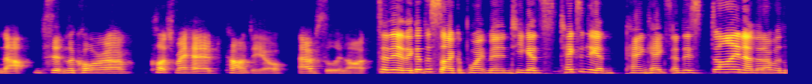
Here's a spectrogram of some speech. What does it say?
nah. Sit in the corner, clutch my head. Can't deal. Absolutely not. So there, they got the psych appointment. He gets takes him to get pancakes at this diner that I would,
